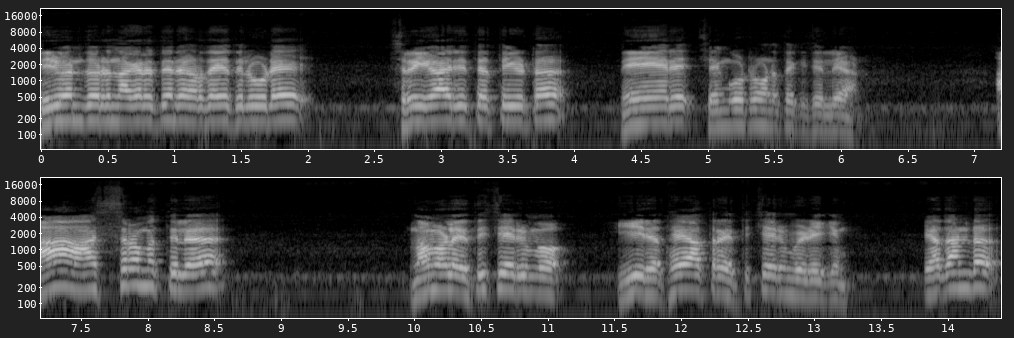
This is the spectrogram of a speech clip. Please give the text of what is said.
തിരുവനന്തപുരം നഗരത്തിന്റെ ഹൃദയത്തിലൂടെ ശ്രീകാര്യത്തെത്തിയിട്ട് നേരെ ചെങ്കോട്ടുകോണത്തേക്ക് ചെല്ലുകയാണ്. ആ ആശ്രമത്തിൽ നമ്മൾ എത്തിച്ചേരുമ്പോൾ ഈ രഥയാത്ര എത്തിച്ചേരുമ്പോഴേക്കും ഏതാണ്ട്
